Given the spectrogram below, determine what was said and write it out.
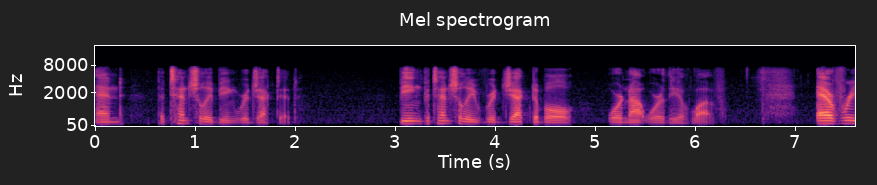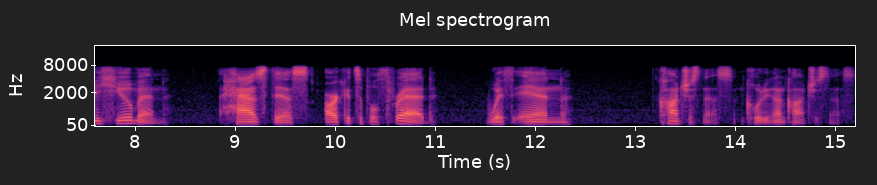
and potentially being rejected, being potentially rejectable or not worthy of love. Every human has this archetypal thread within consciousness, including unconsciousness.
